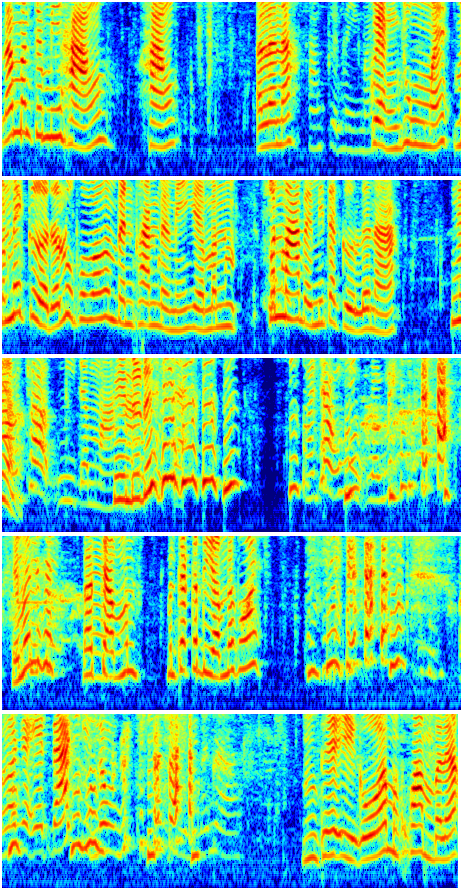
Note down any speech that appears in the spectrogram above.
แล้วมันจะมีหางหาง อะไรนะหางเกิดมาอีกไหมแกว่งยุงไหมมันไม่เกิดแล้วลูกเพราะว่ามันเป็นพันธุ์แบบนี้อยู่มันมันมาแบบนี้แต่เกิดเลยนะเนี่ยหางชอบมีแต่หมานี่ดูดิไม่ชอบหุบลงดิเห็นไหมเนี่ยเราจับมันมันจะกระเดียมนะพ่อยมันจะเอ็ดได้กินนมด้วยอืมเทอีกโอ้ยมันคว่ำไปแล้ว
